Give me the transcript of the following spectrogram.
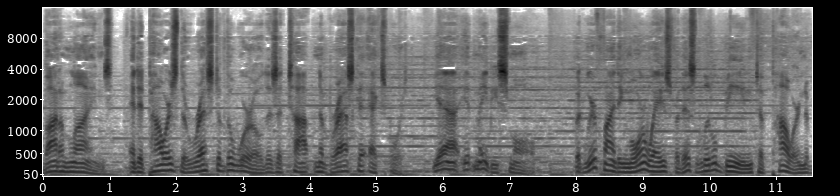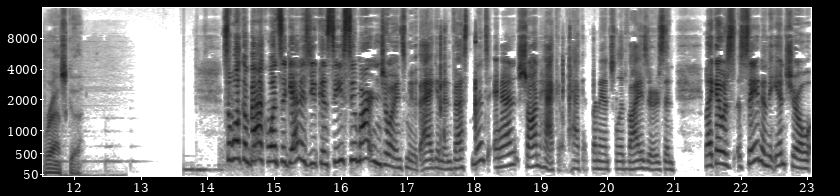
bottom lines. And it powers the rest of the world as a top Nebraska export. Yeah, it may be small, but we're finding more ways for this little bean to power Nebraska. So, welcome back once again. As you can see, Sue Martin joins me with Ag Investment and Sean Hackett, Hackett Financial Advisors. And like I was saying in the intro,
